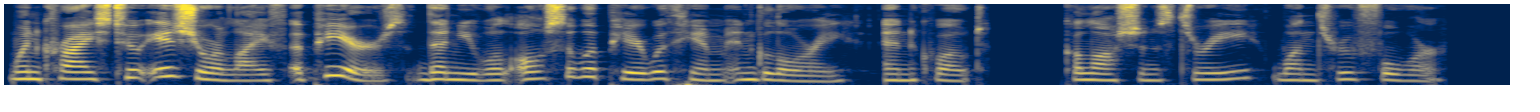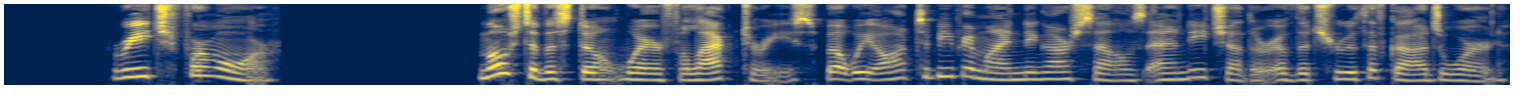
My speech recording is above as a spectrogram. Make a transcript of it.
When Christ, who is your life, appears, then you will also appear with him in glory. Colossians 3 1 through 4. Reach for more. Most of us don't wear phylacteries, but we ought to be reminding ourselves and each other of the truth of God's Word.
